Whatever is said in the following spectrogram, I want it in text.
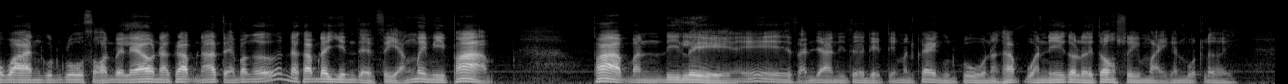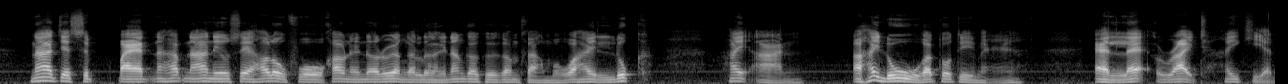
มื่อวานคุณครูสอนไปแล้วนะครับนะแต่บังเอิญนะครับได้ยินแต่เสียงไม่มีภาพ ภาพมันดีเลยเสัญญาณอินเทอร์เน็ตนี่มันแกล้งคุณครูนะครับ วันนี้ก็เลยต้องซีใหม่กันหมดเลย หน้า 78 นะครับนะ New Say Hello for เข้าในเนื้อเรื่องกันเลย นั่นก็คือคำสั่งบอกว่าให้ look ให้อ่านอะให้ดูครับโทษทีแหม and และ write ให้เขียน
